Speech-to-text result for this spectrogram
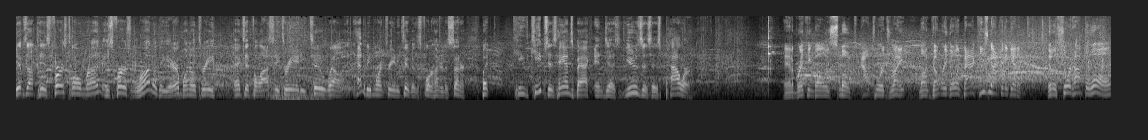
gives up his first home run, his first run of the year, 103 exit velocity, 382. Well, it had to be more than 382 because it's 400 to center. But he keeps his hands back and just uses his power. And a breaking ball is smoked out towards right. Montgomery going back. He's not going to get it. It'll short hop the wall,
